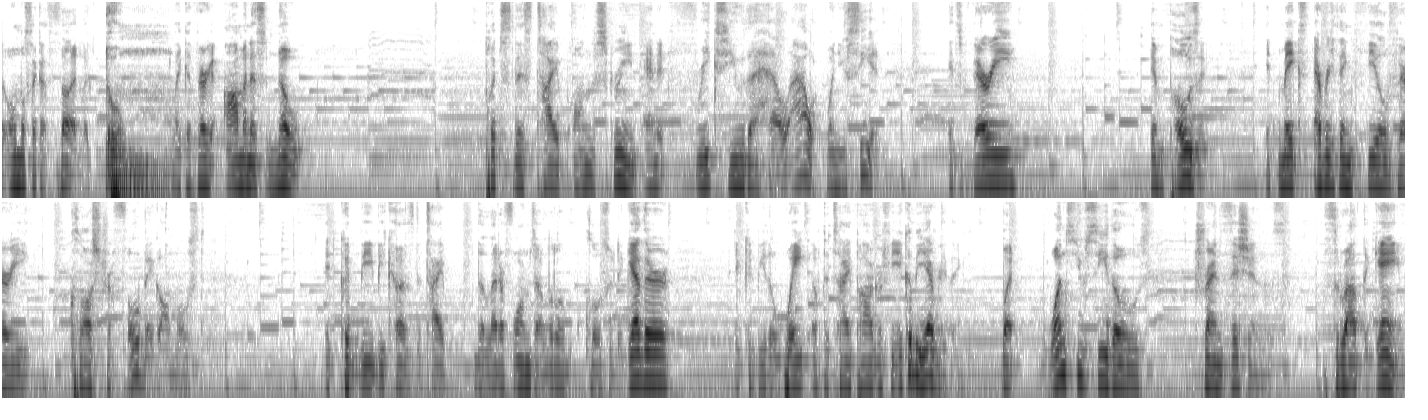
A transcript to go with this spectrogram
almost like a thud, like boom, like a very ominous note puts this type on the screen and it freaks you the hell out when you see it. It's very imposing. It makes everything feel very claustrophobic almost. It could be because the type the letter forms are a little closer together. It could be the weight of the typography. It could be everything. But once you see those transitions throughout the game,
